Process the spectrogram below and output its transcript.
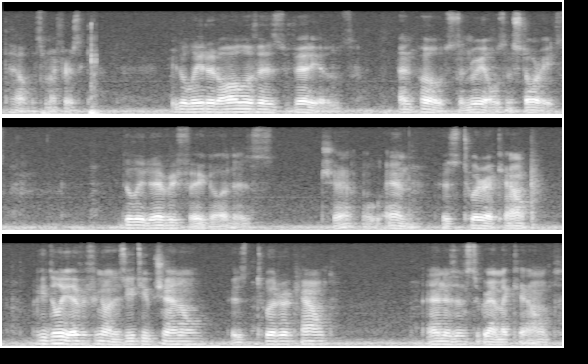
What the hell? This is my first account. He deleted all of his videos and posts and reels and stories. Deleted everything on his channel and his Twitter account. He deleted everything on his YouTube channel, his Twitter account, and his Instagram account.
